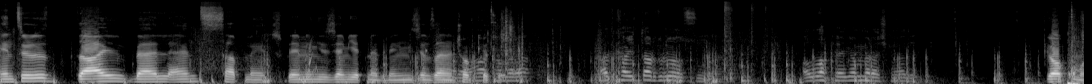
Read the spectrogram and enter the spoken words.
Enter dive bell and submit. Benim İngilizcem yetmedi. Benim İngilizcem zaten Kamera, çok aha, kötü. kamera. Hadi kayıtlar duruyor olsun ya. Allah peygamber aşkına hadi. Yok mu?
